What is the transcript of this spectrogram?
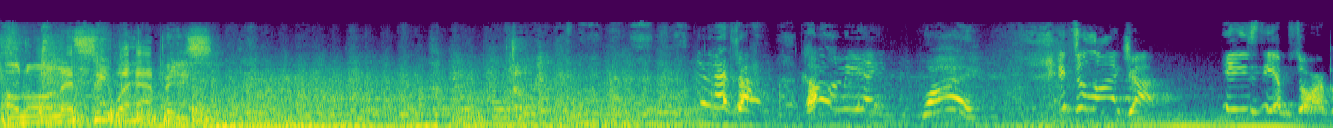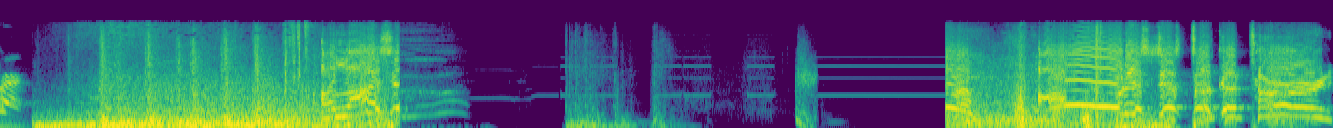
Hold on, let's see what happens. Elijah, call a meeting. Why? It's Elijah. He's the absorber. Elijah! Oh, this just took a turn!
